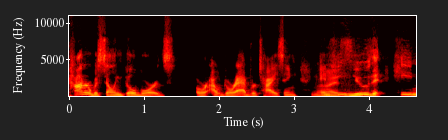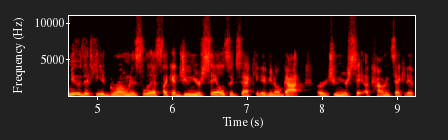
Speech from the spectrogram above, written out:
Conor was selling billboards or outdoor advertising nice. and he knew that he knew that he had grown his list like a junior sales executive you know got or a junior sa- account executive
